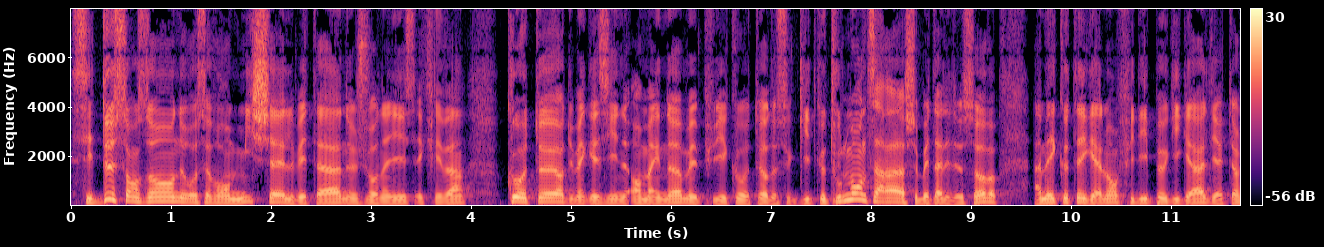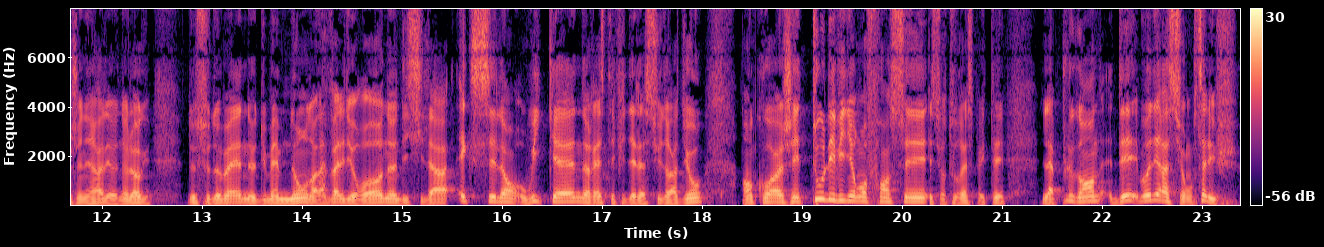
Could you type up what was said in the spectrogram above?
ses 200 ans. Nous recevrons Michel Béthane, journaliste, écrivain, co-auteur du magazine En Magnum et puis co-auteur de ce guide que tout le monde s'arrache, Bétal et de Sauve. À mes côtés également Philippe Guigal, directeur général et onologue de ce domaine du même nom dans la vallée du Rhône. D'ici là, excellent week-end. Restez fidèles à Sud Radio. Encouragez tous les vignerons français et surtout respectez la plus grande des modérations. Salut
